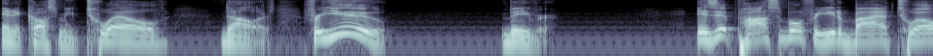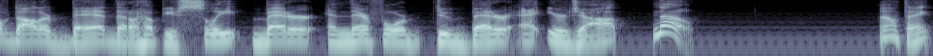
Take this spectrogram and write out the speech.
And it cost me $12. For you, Beaver, is it possible for you to buy a $12 bed that'll help you sleep better and therefore do better at your job? No. I don't think.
